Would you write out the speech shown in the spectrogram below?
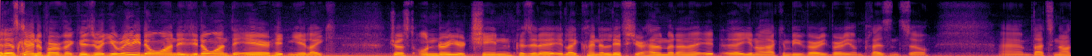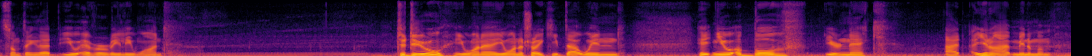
It is kind of perfect because what you really don't want is you don't want the air hitting you like just under your chin because it, it like kind of lifts your helmet and it, it uh, you know that can be very very unpleasant. So um, that's not something that you ever really want to do. You wanna you wanna try keep that wind hitting you above your neck at you know at minimum.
